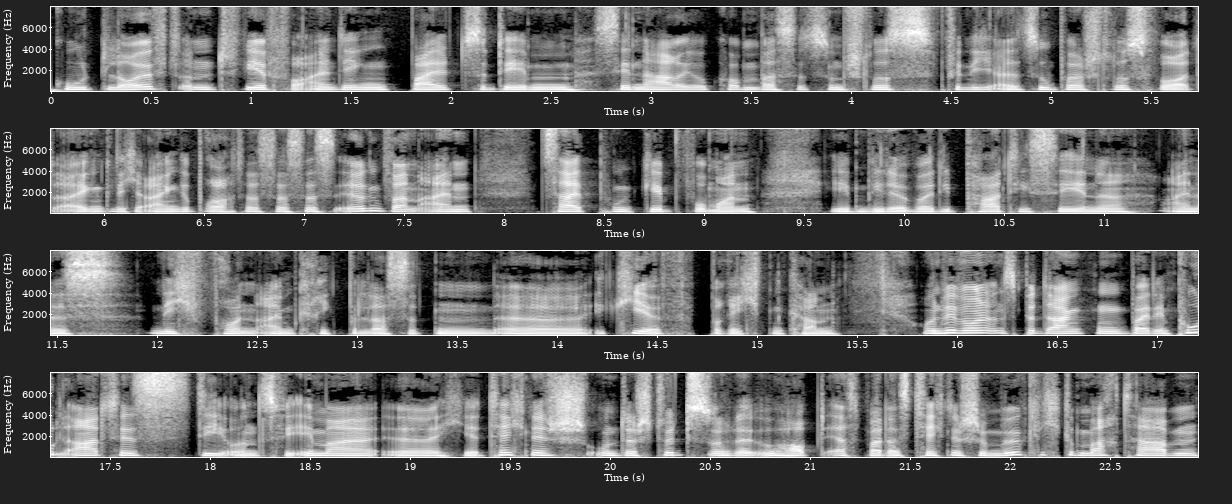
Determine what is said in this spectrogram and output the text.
gut läuft und wir vor allen Dingen bald zu dem Szenario kommen, was du zum Schluss, finde ich, als super Schlusswort eigentlich eingebracht hast, dass es irgendwann einen Zeitpunkt gibt, wo man eben wieder über die Partyszene eines nicht von einem Krieg belasteten äh, Kiew berichten kann. Und wir wollen uns bedanken bei den Pool Artists, die uns wie immer äh, hier technisch unterstützt oder überhaupt erstmal das Technische möglich gemacht haben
